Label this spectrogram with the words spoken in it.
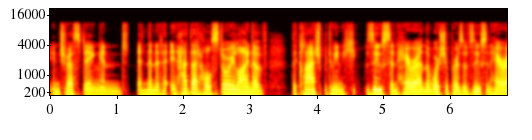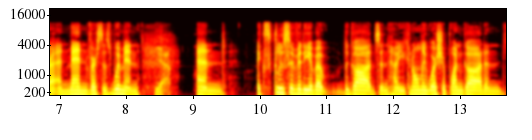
interesting and and then it it had that whole storyline of the clash between zeus and hera and the worshippers of zeus and hera and men versus women Yeah. and exclusivity about the gods and how you can only worship one god and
